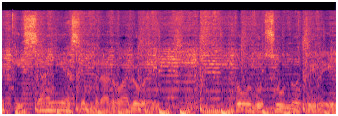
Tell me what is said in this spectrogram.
que sale a sembrar valores. Todos Uno TV.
